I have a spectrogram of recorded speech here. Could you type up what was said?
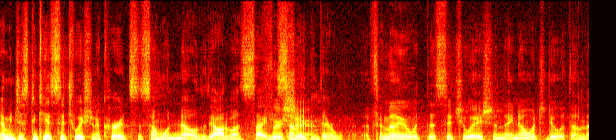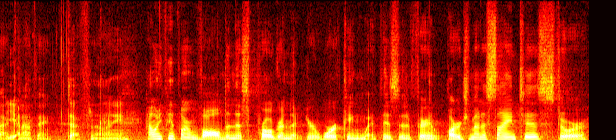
I mean, just in case a situation occurred, so someone would know that the Audubon Society For is somebody sure. that they're familiar with the situation, they know what to do with them, that Yeah, kind of thing. definitely. How many people are involved in this program that you're working with? Is it a very large amount of scientists or?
